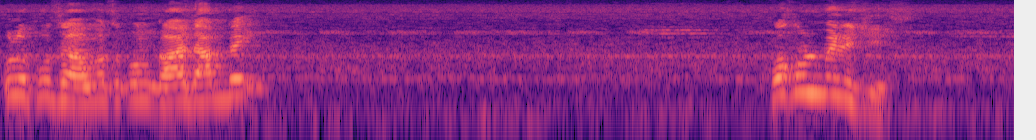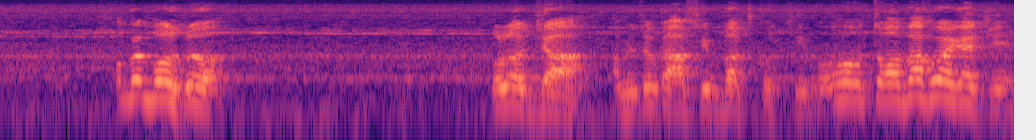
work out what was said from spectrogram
বলে, কোথায়? আমার তো কোনো গায়ে দাগ নেই। কখন মেরেছিস? ওকে বলল। বলল, যা, আমি তোকে আশীর্বাদ করছি। ও, তো অবাক হয়ে গেছে।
